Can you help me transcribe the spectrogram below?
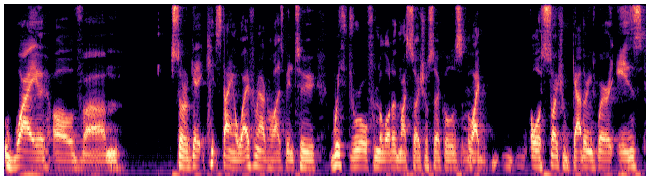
way of um, sort of get staying away from alcohol has been to withdraw from a lot of my social circles, like or social gatherings where it is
